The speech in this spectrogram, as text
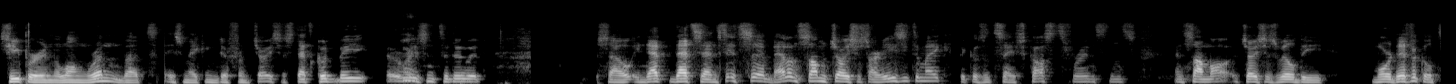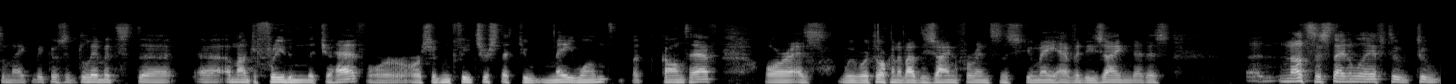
cheaper in the long run, but is making different choices. That could be a yeah. reason to do it. So in that that sense, it's a balance. Some choices are easy to make because it saves costs, for instance, and some choices will be more difficult to make because it limits the uh, amount of freedom that you have or, or certain features that you may want but can't have or as we were talking about design, for instance, you may have a design that is uh, not sustainable. You have to, to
